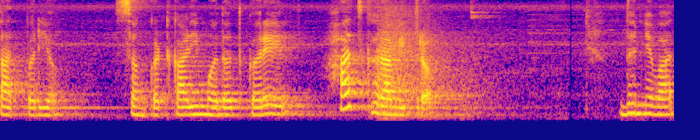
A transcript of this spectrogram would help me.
तात्पर्य संकटकाळी मदत करेल हाच खरा मित्र. धन्यवाद.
